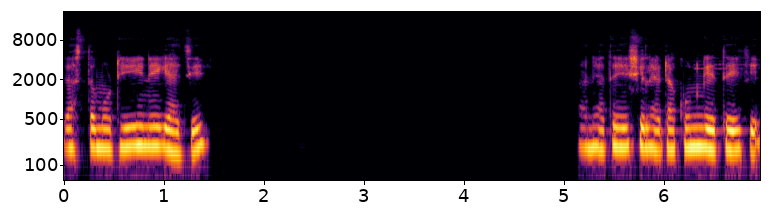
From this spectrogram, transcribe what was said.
जास्त मोठीही नाही घ्यायची. आणि आता हे शिलाई टाकून घेते याची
